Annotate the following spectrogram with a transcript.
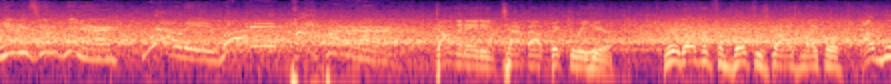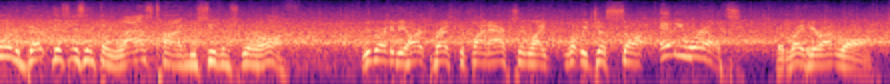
Here is your winner, Rowdy Roddy Piper. Dominating tap out victory here. Great effort from both these guys, Michael. I'm willing to bet this isn't the last time we see them square off. You're going to be hard pressed to find action like what we just saw anywhere else, but right here on Raw.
